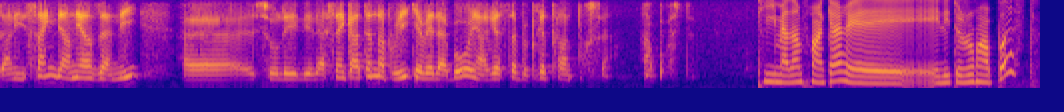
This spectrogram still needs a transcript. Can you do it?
dans les cinq dernières années, euh, sur les, la cinquantaine d'employés qu'il y avait là-bas, il en reste à peu près 30% en poste. Puis Mme Francaire, elle, est toujours en poste?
